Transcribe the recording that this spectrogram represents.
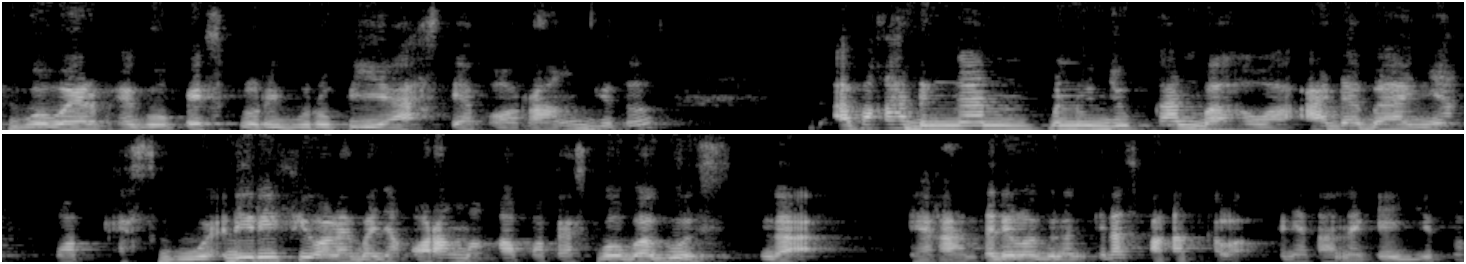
gue bayar pakai gopay sepuluh ribu rupiah setiap orang gitu. Apakah dengan menunjukkan bahwa ada banyak podcast gue di review oleh banyak orang maka podcast gue bagus? Nggak ya kan? Tadi lo bilang kita sepakat kalau kenyataannya kayak gitu.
